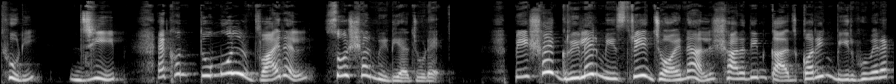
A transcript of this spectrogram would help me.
থুরি জিপ এখন তুমুল ভাইরাল সোশ্যাল মিডিয়া জুড়ে। পেশায় গ্রিলের মিস্ত্রি জয়নাল সারাদিন কাজ করেন বীরভূমের এক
